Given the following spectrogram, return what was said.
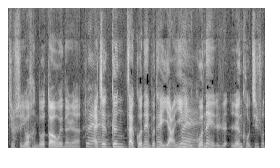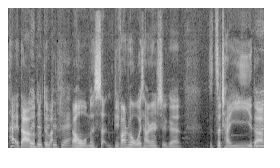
就是有很多段位的人，对，哎，这跟在国内不太一样，因为国内人人口基数太大了嘛，对吧？对对。然后我们上，比方说，我想认识个资产一亿的、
